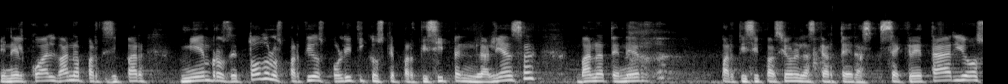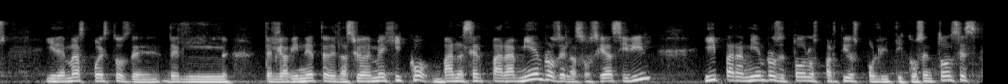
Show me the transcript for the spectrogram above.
en el cual van a participar miembros de todos los partidos políticos que participen en la alianza, van a tener participación en las carteras, secretarios y demás puestos del, del gabinete de la Ciudad de México van a ser para miembros de la sociedad civil y para miembros de todos los partidos políticos. Entonces,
